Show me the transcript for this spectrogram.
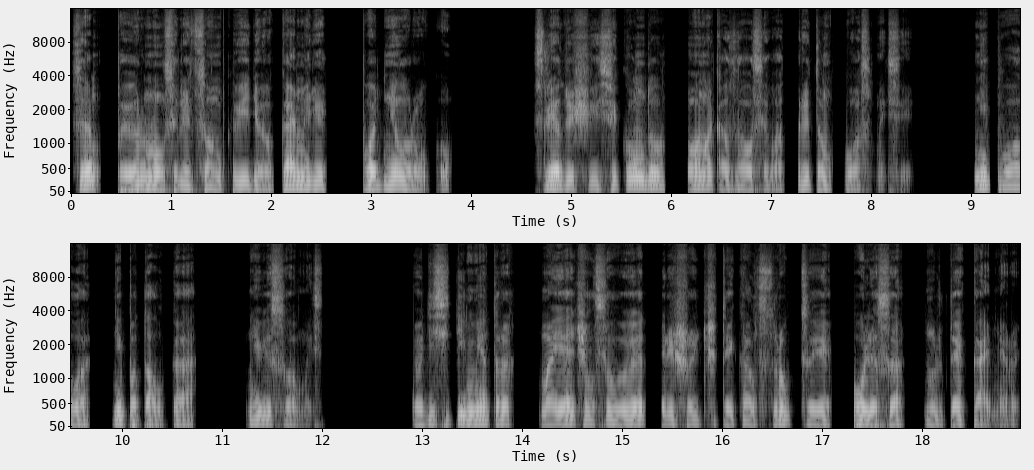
Сэм повернулся лицом к видеокамере, поднял руку. В следующую секунду он оказался в открытом космосе. Ни пола, ни потолка, невесомость. В десяти метрах маячил силуэт решетчатой конструкции полиса 0Т камеры.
